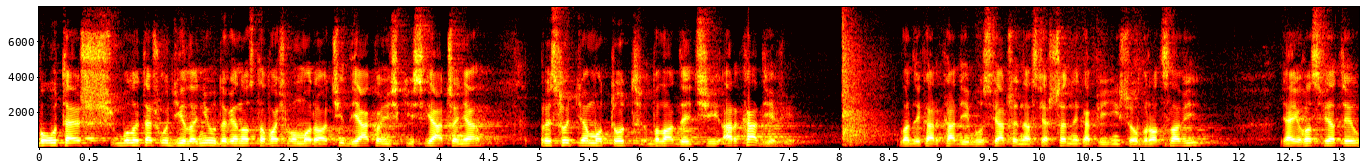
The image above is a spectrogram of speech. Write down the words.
був теж, були теж уділені у 98-му році діаконські свячення присутньому тут владичі Аркадієві. Владика Аркадій був свячений на священника пізніше у Вроцлаві. Я його святив.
